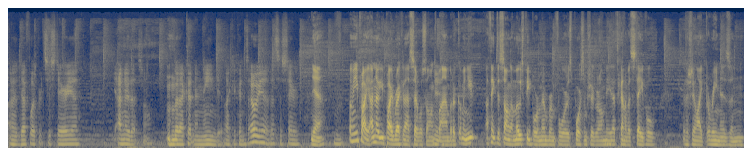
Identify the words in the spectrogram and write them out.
uh, Def Leppard's Hysteria. I know that song, Mhm. but I couldn't have named it. Like I couldn't say, "Oh yeah, that's Hysteria." Yeah. I mean, you probably. I know you probably recognize several songs Yeah. by him, but I mean, you. I think the song that most people remember him for is "Pour Some Sugar on Me." That's kind of a staple, especially in like arenas and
